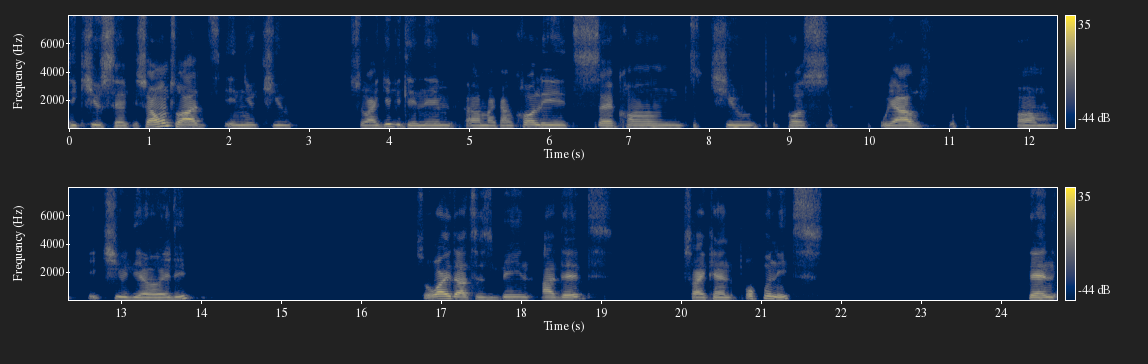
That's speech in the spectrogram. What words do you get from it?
the queue service. So I want to add a new queue. So I give it a name. Um, I can call it second queue because we have um a queue there already. So while that is being added, so I can open it. Then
